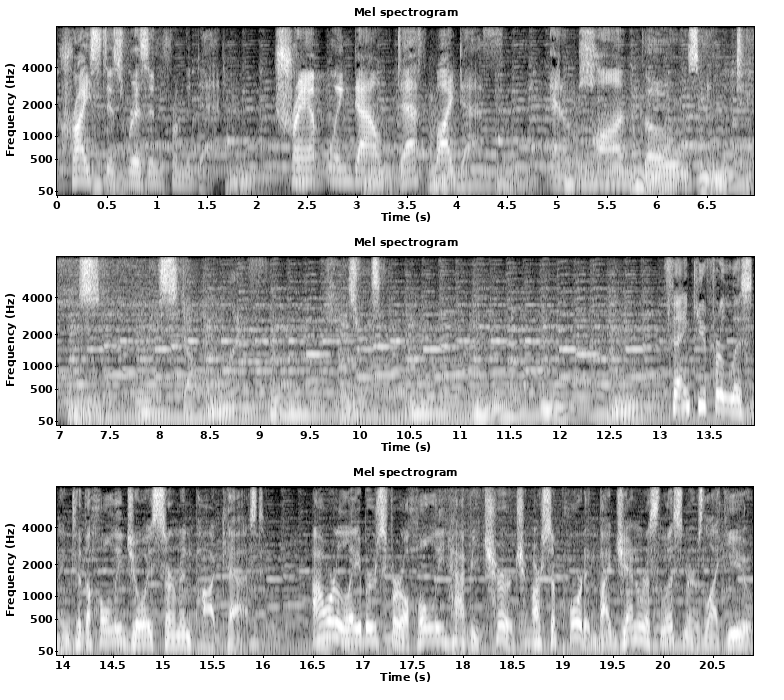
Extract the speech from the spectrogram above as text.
Christ is risen from the dead, trampling down death by death, and upon those in the tombs, bestowing life. He is risen. Thank you for listening to the Holy Joy Sermon Podcast. Our labors for a holy, happy church are supported by generous listeners like you.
